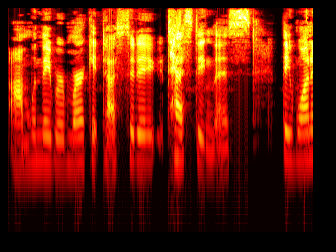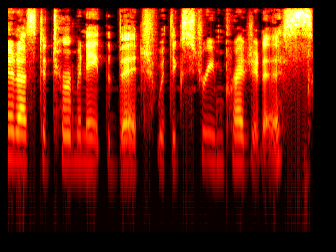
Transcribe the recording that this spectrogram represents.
um, when they were market tested it, testing this, they wanted us to terminate the bitch with extreme prejudice.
